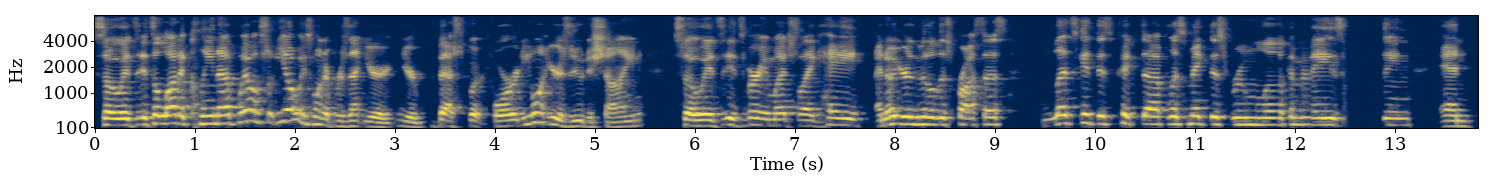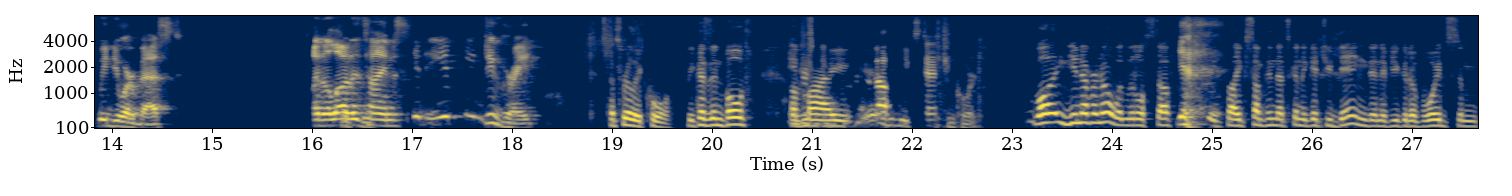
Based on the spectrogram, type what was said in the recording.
so it's it's a lot of cleanup. We also you always want to present your your best foot forward. You want your zoo to shine. So it's it's very much like hey i know you're in the middle of this process. Let's get this picked up. Let's make this room look amazing and we do our best. And a lot of Cool. times you, you, you do great. That's really cool because in both of my about the extension cord. well, you never know what little stuff Yeah. is like something that's going to get you dinged, and if you could avoid some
